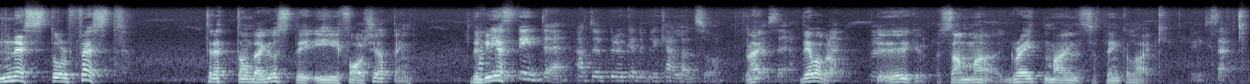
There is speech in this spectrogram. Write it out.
Nestorfest 13 augusti i Falköping. Det Jag vet... visste inte att du brukade bli kallad så. Nej, det var bra. Nej. Mm, Det är kul. Samma. Great minds think alike. exakt.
